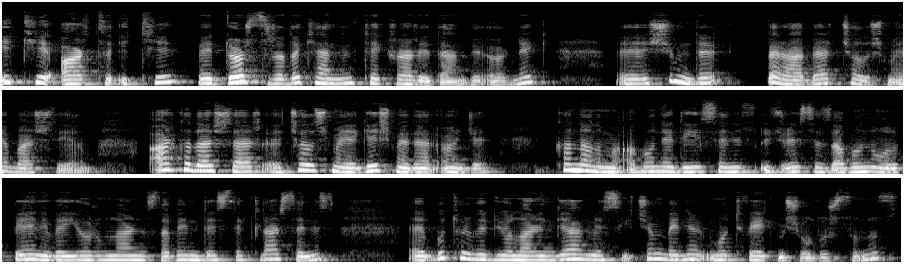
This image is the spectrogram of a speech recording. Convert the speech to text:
2 artı 2 ve 4 sırada kendini tekrar eden bir örnek. Şimdi beraber çalışmaya başlayalım. Arkadaşlar çalışmaya geçmeden önce kanalıma abone değilseniz ücretsiz abone olup beğeni ve yorumlarınızla beni desteklerseniz bu tür videoların gelmesi için beni motive etmiş olursunuz.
